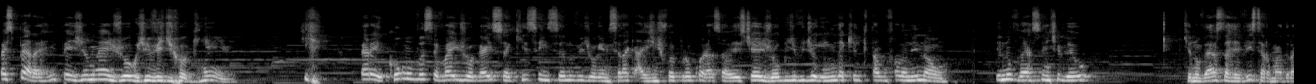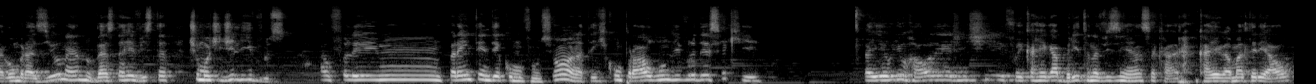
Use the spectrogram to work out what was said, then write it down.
Mas espera, RPG não é jogo de videogame? Que, peraí, como você vai jogar isso aqui sem ser no videogame? Será que a gente foi procurar saber se tinha jogo de videogame daquilo que estavam falando e não? E no verso a gente viu que no verso da revista, era uma Dragão Brasil, né? No verso da revista tinha um monte de livros. Aí eu falei, hum, para entender como funciona, tem que comprar algum livro desse aqui. Aí eu e o Howley, a gente foi carregar brita na vizinhança, cara, carregar material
